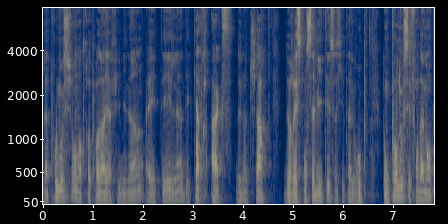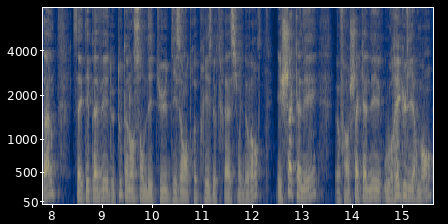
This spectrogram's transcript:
la promotion de l'entrepreneuriat féminin a été l'un des quatre axes de notre charte de responsabilité sociétale groupe. Donc pour nous, c'est fondamental. Ça a été pavé de tout un ensemble d'études disant l'entreprise de création innovante. Et chaque année, enfin chaque année ou régulièrement,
